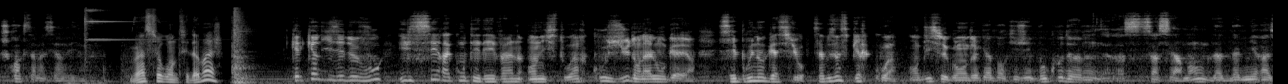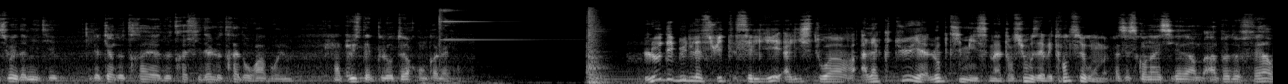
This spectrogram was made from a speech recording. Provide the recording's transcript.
Je crois que ça m'a servi. 20 secondes, c'est dommage. Quelqu'un disait de vous, il sait raconter des vannes en histoire cousues dans la longueur. C'est Bruno Gassio. Ça vous inspire quoi en 10 secondes? Quelqu'un pour qui j'ai beaucoup de, sincèrement, d'a- d'admiration et d'amitié. Quelqu'un de très, de très fidèle, de très droit, Bruno. En plus d'être l'auteur qu'on connaît. Le début de la suite, c'est lié à l'histoire, à l'actu et à l'optimisme. Attention, vous avez 30 secondes. Enfin, C'est ce qu'on a essayé un, peu de faire,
